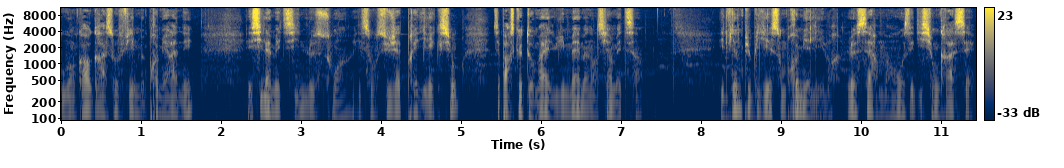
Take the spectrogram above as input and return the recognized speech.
ou encore grâce au film Première année. Et si la médecine, le soin est son sujet de prédilection, c'est parce que Thomas est lui-même un ancien médecin. Il vient de publier son premier livre, Le Serment, aux éditions Grasset.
